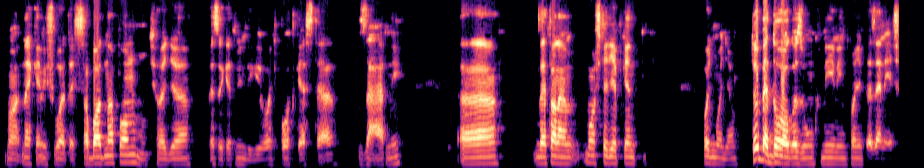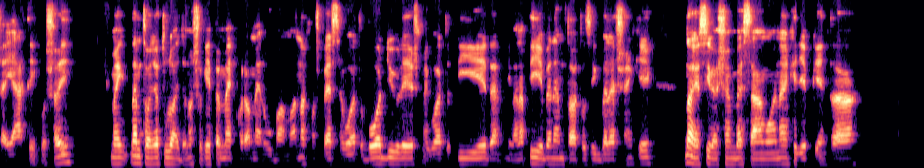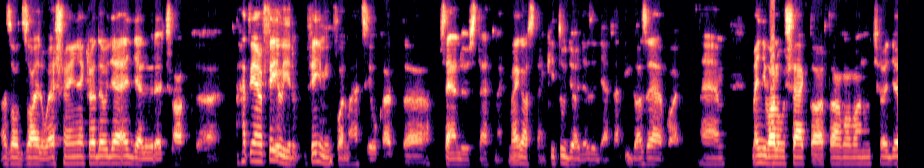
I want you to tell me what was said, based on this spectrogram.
Ma nekem is volt egy szabad napom, úgyhogy ezeket mindig jó, hogy podcasttel zárni. De talán most egyébként, hogy mondjam, többet dolgozunk mi, mint mondjuk az NHL játékosai, meg nem tudom, hogy a tulajdonosok éppen mekkora melóban vannak. Most persze volt a bordgyűlés, meg volt a PIE, de nyilván a PIE-be nem tartozik bele senki. Nagyon szívesen beszámolnánk egyébként a, az ott zajló eseményekről, de ugye egyelőre csak hát ilyen fél félinformációkat uh, szellőztetnek meg, aztán ki tudja, hogy ez egyáltalán igaz-e, vagy nem, mennyi valóságtartalma van, úgyhogy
